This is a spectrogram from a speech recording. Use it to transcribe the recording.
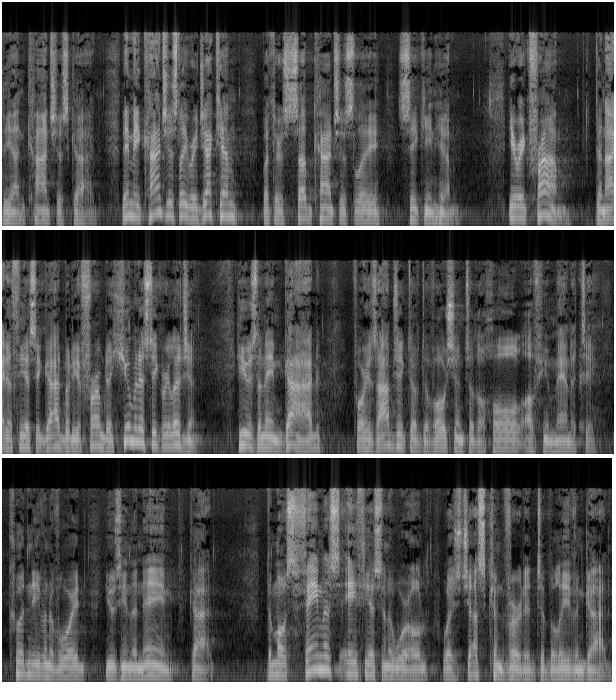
the unconscious God. They may consciously reject him, but they're subconsciously seeking him. Erich Fromm denied a theistic God, but he affirmed a humanistic religion. He used the name God for his object of devotion to the whole of humanity. Couldn't even avoid using the name God. The most famous atheist in the world was just converted to believe in God.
